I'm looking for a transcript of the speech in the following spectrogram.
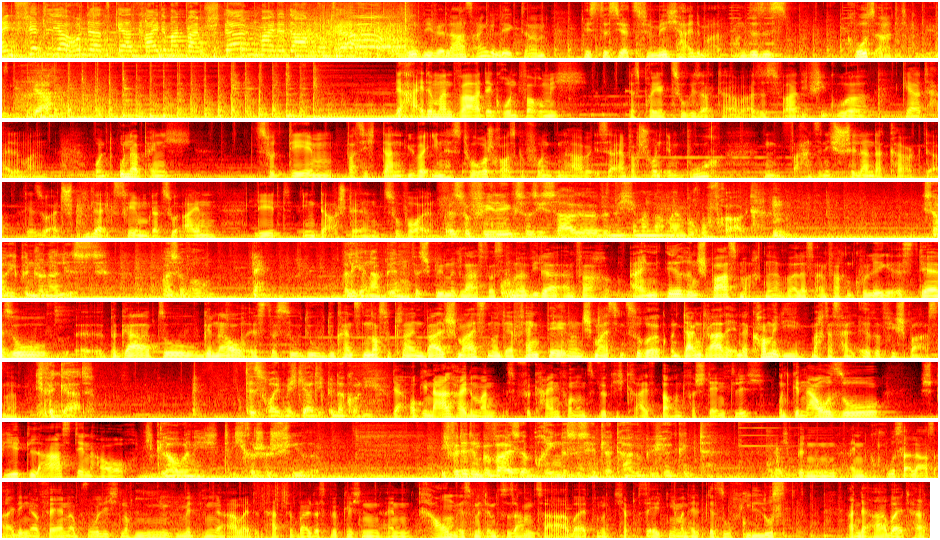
Ein Vierteljahrhundert Gerd Heidemann beim Sterben, meine Damen und Herren. So wie wir Lars angelegt haben, ist es jetzt für mich Heidemann. Und das ist großartig gewesen. Ja? Der Heidemann war der Grund, warum ich das Projekt zugesagt habe. Also es war die Figur Gerd Heidemann. Und unabhängig zu dem, was ich dann über ihn historisch herausgefunden habe, ist er einfach schon im Buch ein wahnsinnig schillernder Charakter, der so als Spieler extrem dazu einlädt, ihn darstellen zu wollen. Weißt du, Felix, was ich sage, wenn mich jemand nach meinem Beruf fragt? Hm? Ich sage, ich bin Journalist. Weißt du warum? Nee. Weil ich einer bin. Das Spiel mit Lars, was immer wieder einfach einen irren Spaß macht, ne? weil das einfach ein Kollege ist, der so äh, begabt, so genau ist, dass du, du, du kannst noch so kleinen Ball schmeißen und er fängt den und schmeißt ihn zurück. Und dann gerade in der Comedy macht das halt irre viel Spaß. Ne? Ich bin Gerd. Das freut mich, Gerd. Ich bin der Conny. Der Original Heidemann ist für keinen von uns wirklich greifbar und verständlich. Und genauso spielt Lars den auch. Ich glaube nicht. Ich recherchiere. Ich werde den Beweis erbringen, dass es Hitler-Tagebücher gibt. Ich bin ein großer Lars Eidinger-Fan, obwohl ich noch nie mit ihm gearbeitet hatte, weil das wirklich ein, ein Traum ist, mit ihm zusammenzuarbeiten. Und ich habe selten jemanden erlebt, der so viel Lust an der Arbeit hat.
